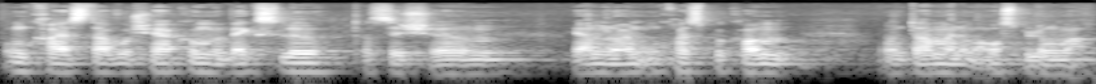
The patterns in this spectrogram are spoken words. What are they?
Umkreis, da wo ich herkomme, wechsle, dass ich ähm, ja, einen neuen Umkreis bekomme und da meine Ausbildung mache.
